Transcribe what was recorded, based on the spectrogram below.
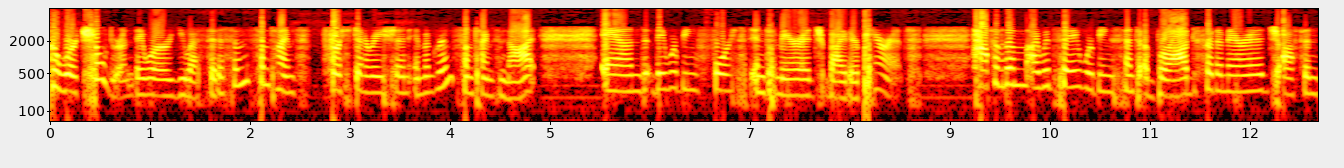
who were children. They were U.S. citizens, sometimes first generation immigrants, sometimes not. And they were being forced into marriage by their parents. half of them, I would say, were being sent abroad for the marriage, often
